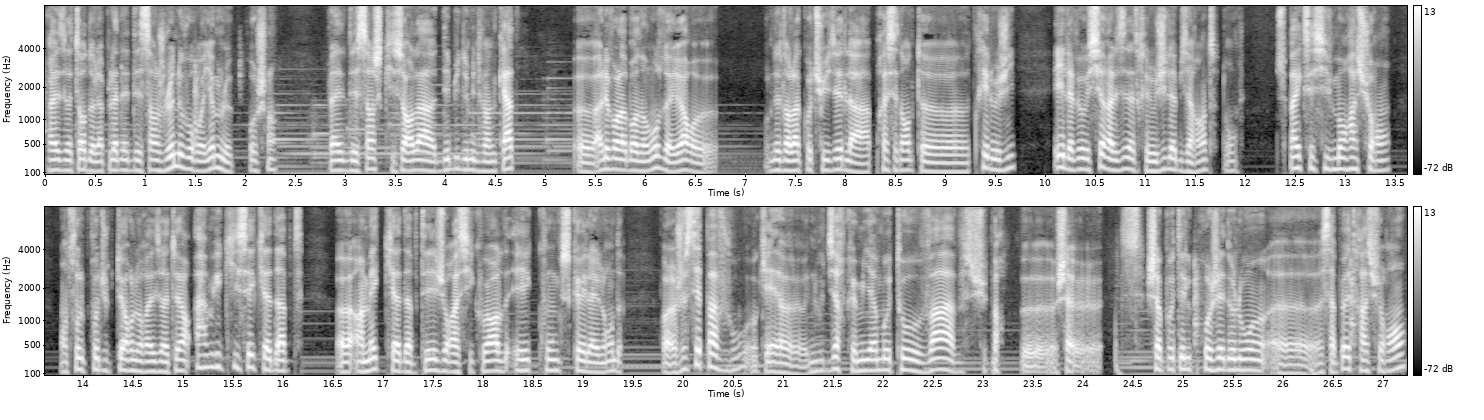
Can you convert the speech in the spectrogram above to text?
réalisateur de La Planète des Singes, Le Nouveau Royaume, le prochain Planète des Singes qui sort là début 2024. allez voir la bande-annonce d'ailleurs, on est dans la continuité de la précédente trilogie. Et il avait aussi réalisé la trilogie Labyrinthe, donc c'est pas excessivement rassurant. Entre le producteur, le réalisateur, ah oui, qui c'est qui adapte? Un mec qui a adapté Jurassic World et Kong Skull Island. Voilà, je sais pas vous, ok, euh, nous dire que Miyamoto va super euh, chapeauter le projet de loin, euh, ça peut être rassurant.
